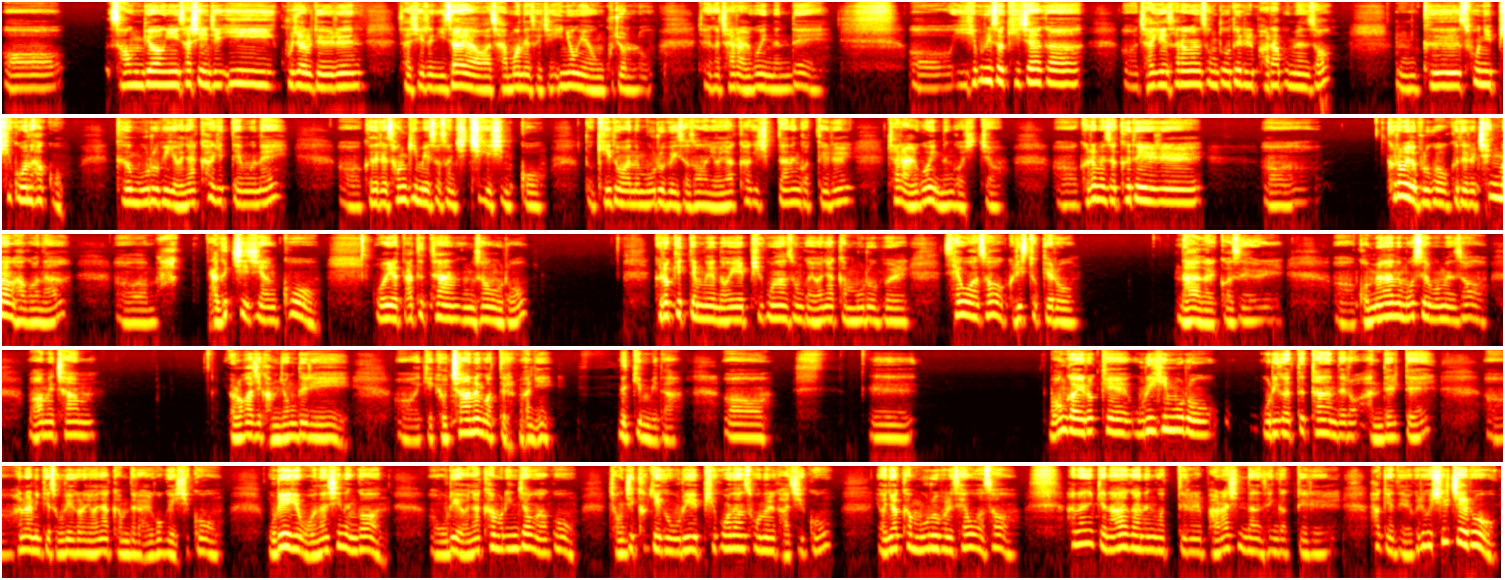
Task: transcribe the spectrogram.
어, 성경이 사실 이제 이 구절들은 사실은 이사야와 잠언에서 이제 인용해 온 구절로 저희가 잘 알고 있는데 어, 이 히브리서 기자가 어, 자기의 사랑하는 성도들을 바라보면서 음, 그 손이 피곤하고 그 무릎이 연약하기 때문에 어, 그들의 섬김에 있어서는 지치기 쉽고 또 기도하는 무릎에 있어서는 연약하기 쉽다는 것들을 잘 알고 있는 것이죠. 어, 그러면서 그들을 어, 그럼에도 불구하고 그들을 책망하거나 어, 막 다그치지 않고 오히려 따뜻한 음성으로 그렇기 때문에 너희의 피곤한 손과 연약한 무릎을 세워서 그리스도께로 나아갈 것을 어, 권면하는 모습을 보면서 마음에 참 여러 가지 감정들이 어, 이렇게 교차하는 것들을 많이 느낍니다. 어, 그 뭔가 이렇게 우리 힘으로 우리가 뜻하는 대로 안 될 때, 어, 하나님께서 우리의 그런 연약함들을 알고 계시고, 우리에게 원하시는 건 어, 우리의 연약함을 인정하고, 정직하게 그 우리의 피곤한 손을 가지고, 연약한 무릎을 세워서 하나님께 나아가는 것들을 바라신다는 생각들을 하게 돼요. 그리고 실제로,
